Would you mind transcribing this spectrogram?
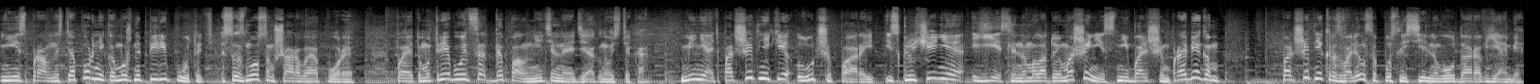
неисправность опорника можно перепутать с износом шаровой опоры, поэтому требуется дополнительная диагностика. Менять подшипники лучше парой. Исключение, если на молодой машине с небольшим пробегом подшипник развалился после сильного удара в яме.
